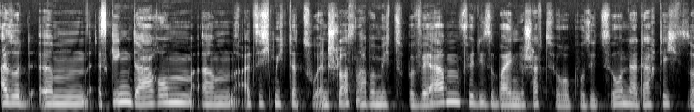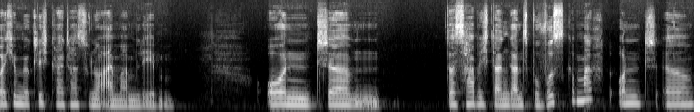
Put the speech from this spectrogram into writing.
Also ähm, es ging darum, ähm, als ich mich dazu entschlossen habe, mich zu bewerben für diese beiden Geschäftsführerpositionen, da dachte ich, solche Möglichkeit hast du nur einmal im Leben. Und ähm, das habe ich dann ganz bewusst gemacht und äh,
